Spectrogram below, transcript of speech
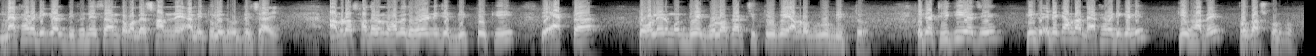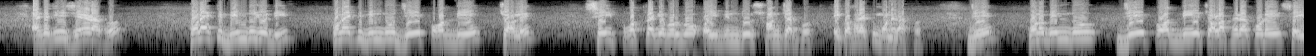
ম্যাথামেটিক্যাল ডিফিনেশন তোমাদের সামনে আমি তুলে ধরতে চাই। আমরা সাধারণভাবে ধরে নিই যে বৃত্ত কি? একটা তলের মধ্যে গোলাকার চিত্রকে আমরা বলব বৃত্ত। এটা ঠিকই আছে, কিন্তু এটাকে আমরা ম্যাথামেটিক্যালি কীভাবে প্রকাশ করব? একটা জিনিস জেনে রাখো, কোনো একটি বিন্দু যদি, কোনো একটি বিন্দু যে পথ দিয়ে চলে, সেই পথটাকে বলব ওই বিন্দুর সঞ্চার পথ। এই কথাটা একটু মনে রাখো। যে কোনো বিন্দু যে পথ দিয়ে চলাফেরা করে, সেই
